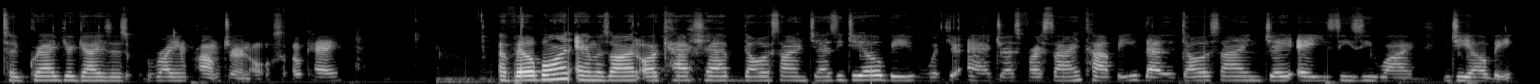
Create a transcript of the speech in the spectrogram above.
to grab your guys' writing prompt journals, okay? Available on Amazon or Cash App dollar sign Jazzy GLB with your address for a signed copy. That is dollar sign J A Z Z Y G L B.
